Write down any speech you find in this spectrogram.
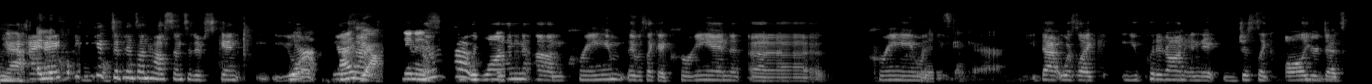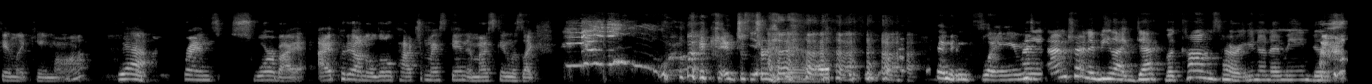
Yeah, I, I, think it depends on how sensitive skin you are. There's that, yeah. There was that one um, cream. It was like a Korean uh, cream Korean skincare that was like you put it on and it just like all your dead skin like came off. Yeah. friends swore by it. I put it on a little patch of my skin and my skin was like, no! like it just turned yeah. and inflamed. I mean, I'm trying to be like death becomes her. You know what I mean? Just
